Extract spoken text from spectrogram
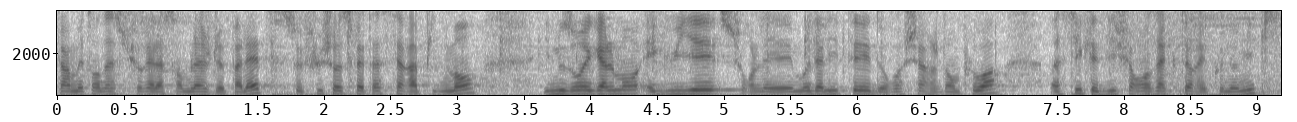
permettant d'assurer l'assemblage de palettes. Ce fut chose faite assez rapidement. Ils nous ont également aiguillés sur les modalités de recherche d'emploi ainsi que les différents acteurs économiques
